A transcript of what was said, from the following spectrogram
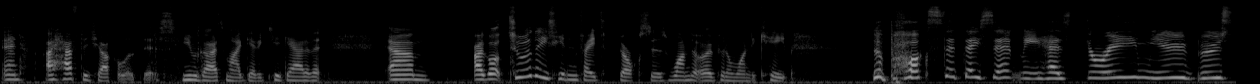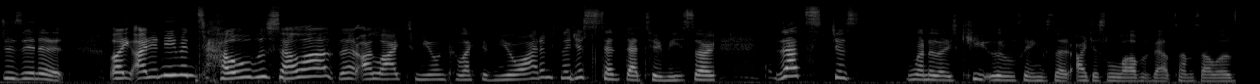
and I have to chuckle at this. You guys might get a kick out of it. Um, I got two of these Hidden Fates boxes, one to open and one to keep. The box that they sent me has three Mew boosters in it. Like, I didn't even tell the seller that I liked Mew and collected Mew items. They just sent that to me. So, that's just one of those cute little things that I just love about some sellers.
